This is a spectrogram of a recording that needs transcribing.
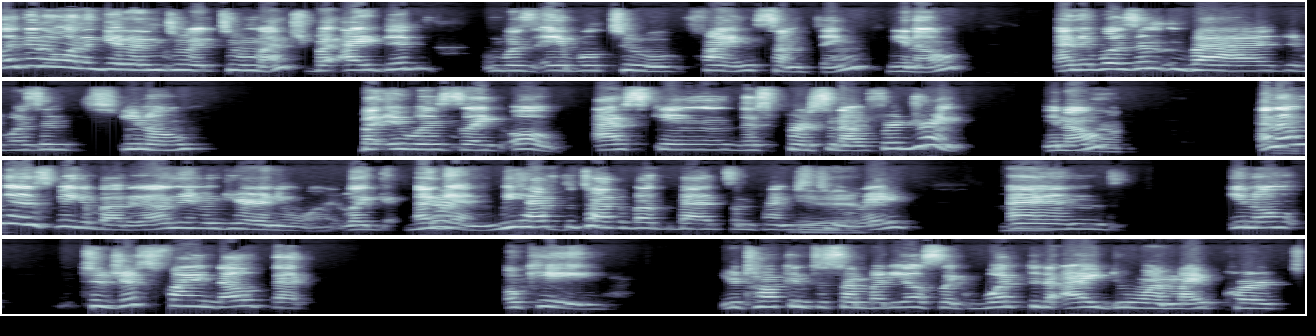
like I don't want to get into it too much, but I did was able to find something, you know, and it wasn't bad. It wasn't, you know, but it was like, oh, asking this person out for a drink, you know? Yeah. And I'm gonna speak about it. I don't even care anymore. Like Yeah. again, we have to talk about the bad sometimes Yeah. too, right? Mhm. And you know, to just find out that okay, you're talking to somebody else, like what did I do on my part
